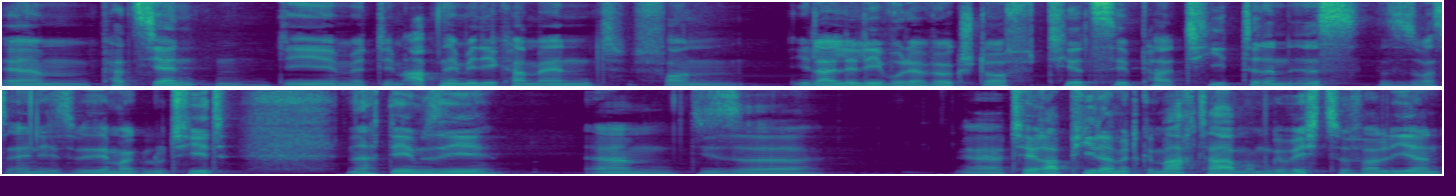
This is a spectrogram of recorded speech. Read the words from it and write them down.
ähm, Patienten, die mit dem Abnehmmedikament von Eli Lilly, wo der Wirkstoff Tirzepatit drin ist, das ist sowas ähnliches wie Semaglutid, nachdem sie ähm, diese äh, Therapie damit gemacht haben, um Gewicht zu verlieren,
